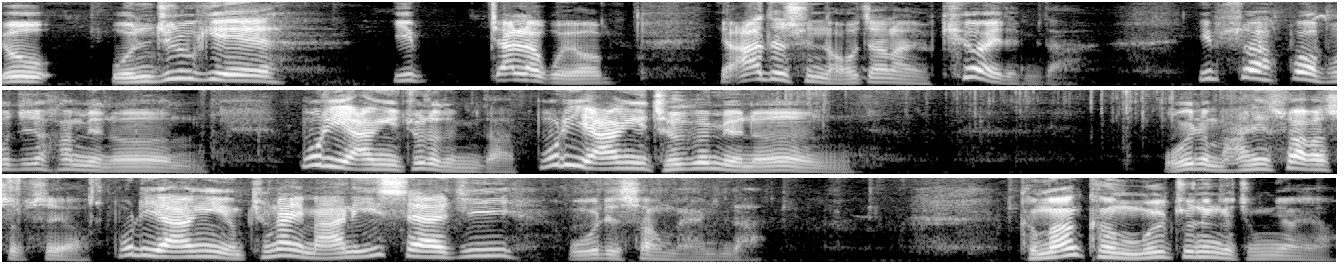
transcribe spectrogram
요 원줄기에 잎 잘라고요. 아들순 나오잖아요. 키워야 됩니다. 입수 확보가 부족하면은 뿌리 양이 줄어듭니다. 뿌리 양이 적으면은 오히려 많이 수확할 수 없어요. 뿌리 양이 엄청나게 많이 있어야지 오히려 수확 많이 합니다. 그만큼 물 주는 게 중요해요.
